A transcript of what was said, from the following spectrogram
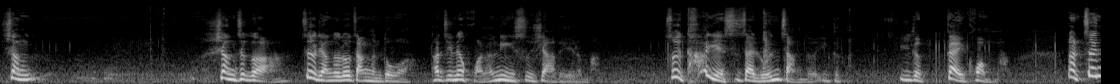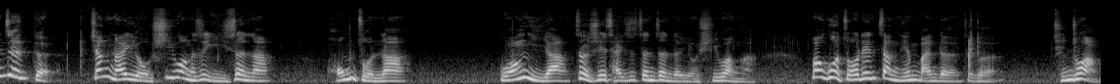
像像这个啊，这两个都涨很多啊，它今天反而逆势下跌了嘛，所以它也是在轮涨的一个一个概况嘛。那真正的将来有希望的是以盛啊、红准啊、广宇啊，这些才是真正的有希望啊。包括昨天涨停板的这个。情况，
